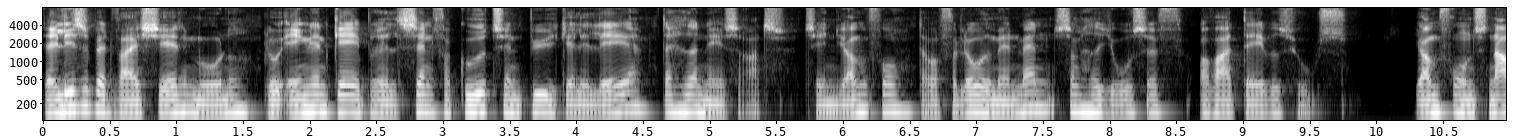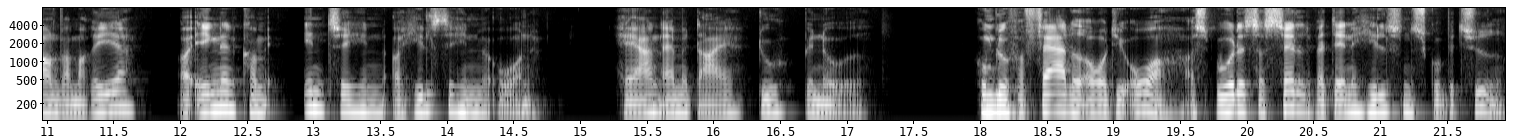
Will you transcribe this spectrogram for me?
Da Elisabeth var i 6. måned, blev englen Gabriel sendt fra Gud til en by i Galilea, der hedder Nazareth, til en jomfru, der var forlovet med en mand, som hed Josef og var af Davids hus. Jomfruens navn var Maria, og englen kom ind til hende og hilste hende med ordene. Herren er med dig, du benåede. Hun blev forfærdet over de ord og spurgte sig selv, hvad denne hilsen skulle betyde.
